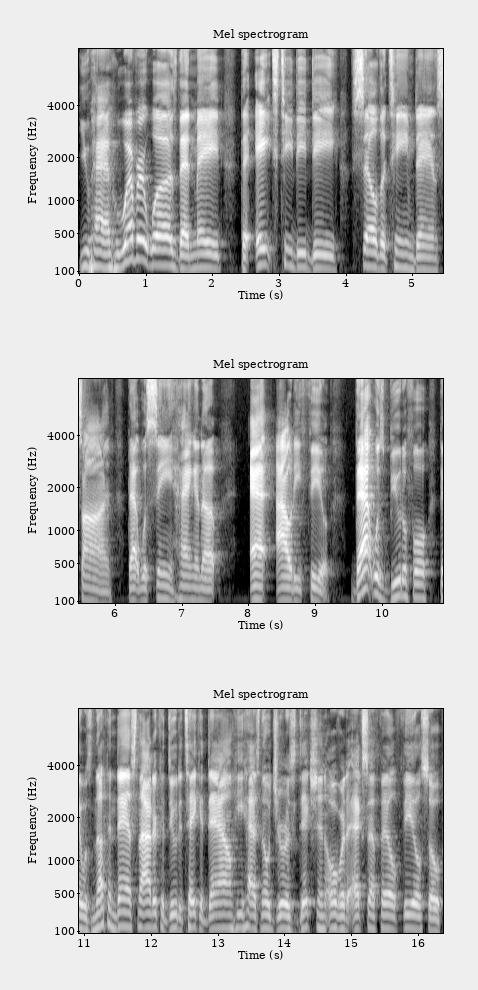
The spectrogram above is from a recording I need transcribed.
you had whoever it was that made the HTDD sell the team Dan sign that was seen hanging up at Audi Field. That was beautiful. There was nothing Dan Snyder could do to take it down. He has no jurisdiction over the XFL field, so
